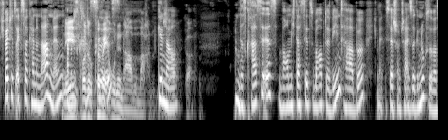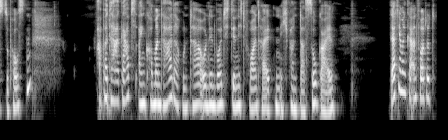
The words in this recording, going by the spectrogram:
Ich werde jetzt extra keine Namen nennen. aber Nee, das wollte, Krasse können wir ja ohne Name machen. Genau. Ist ja. Und das Krasse ist, warum ich das jetzt überhaupt erwähnt habe, ich meine, ist ja schon scheiße genug, sowas zu posten. Aber da gab es einen Kommentar darunter und den wollte ich dir nicht vorenthalten. Ich fand das so geil. Da hat jemand geantwortet,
